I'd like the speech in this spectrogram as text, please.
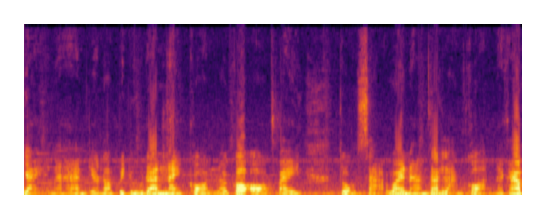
หญ่ๆนะฮะเดี๋ยวเราไปดูด้านในก่อน แล้วก็ออกไปตรงสระว่ายน้ำด้านหลังก่อนนะครับ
